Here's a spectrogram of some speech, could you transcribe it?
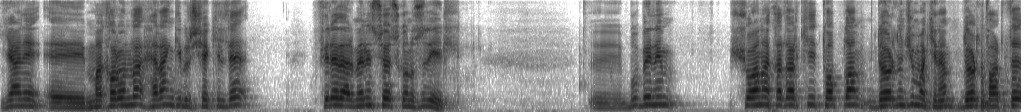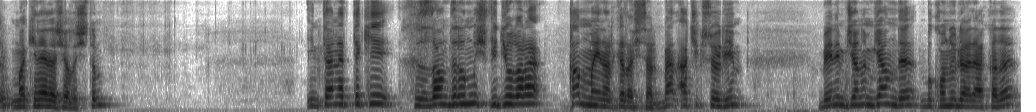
Yani e, makaronda herhangi bir şekilde fire vermenin söz konusu değil. Ee, bu benim şu ana kadarki toplam dördüncü makinem. Dört farklı makineyle çalıştım. İnternetteki hızlandırılmış videolara kanmayın arkadaşlar. Ben açık söyleyeyim. Benim canım yandı bu konuyla alakalı.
